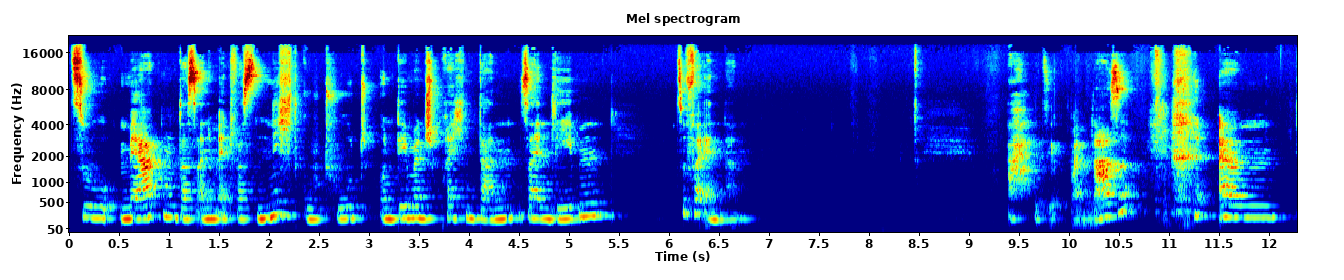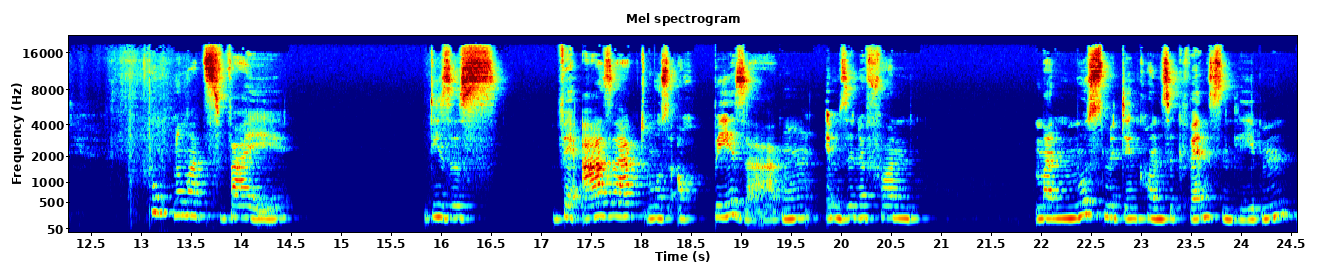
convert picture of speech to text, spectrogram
zu merken, dass einem etwas nicht gut tut und dementsprechend dann sein Leben zu verändern jetzt juckt meine Nase. ähm, Punkt Nummer zwei, dieses, wer A sagt, muss auch B sagen, im Sinne von, man muss mit den Konsequenzen leben,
